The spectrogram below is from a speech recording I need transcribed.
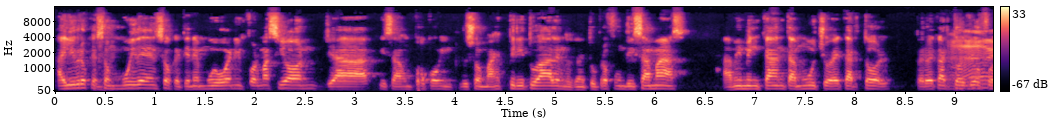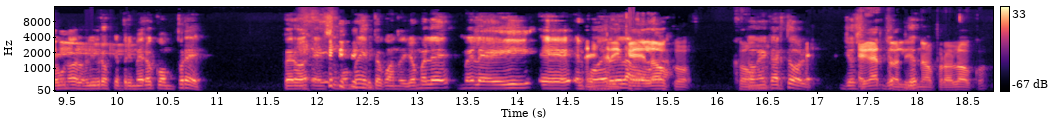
Hay libros que son muy densos, que tienen muy buena información, ya quizás un poco incluso más espiritual, en donde tú profundizas más. A mí me encanta mucho Eckhart Tolle, pero Eckhart Tolle fue uno de los libros que primero compré. Pero en su momento, cuando yo me, le- me leí eh, El poder de Enrique la hora Loco. Con, con Eckhart Tolle, yo, Eckhart yo- Tolle, yo- no, pero loco.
